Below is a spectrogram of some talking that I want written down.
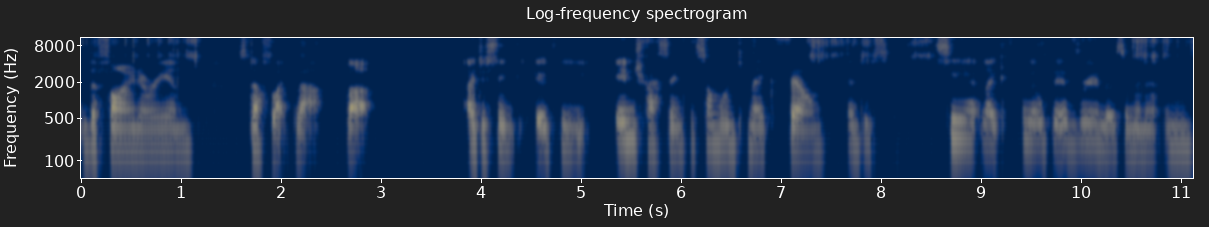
the finery and stuff like that but i just think it would be interesting for someone to make a film and just see it like a little bit of realism in it and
